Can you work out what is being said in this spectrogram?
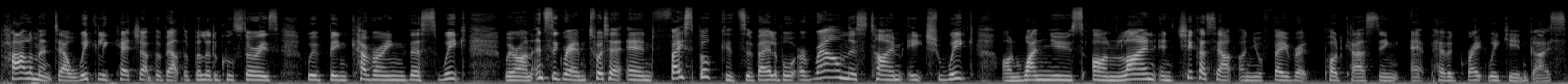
Parliament, our weekly catch up about the political stories we've been covering this week. We're on Instagram, Twitter, and Facebook. It's available around this time each week on One News Online. And check us out on your favourite podcasting app. Have a great weekend, guys.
